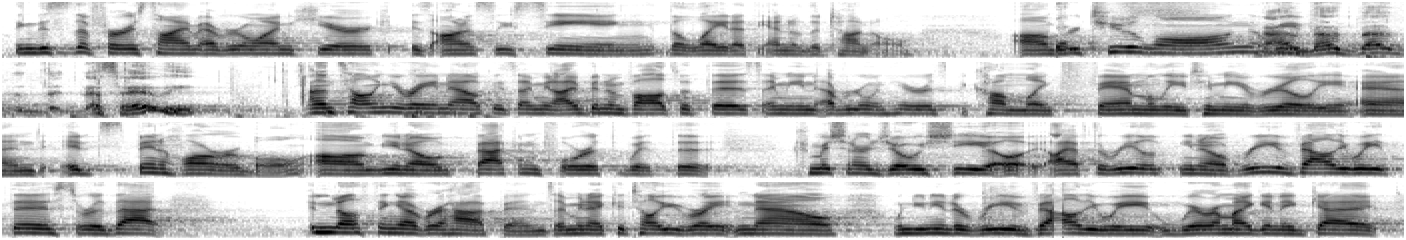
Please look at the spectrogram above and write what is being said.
I think this is the first time everyone here is honestly seeing the light at the end of the tunnel. Um, for too long, That, we've that, that, that's heavy. I'm telling you right now, because I mean, I've been involved with this. I mean, everyone here has become like family to me, really, and it's been horrible. Um, you know, back and forth with the Commissioner Joshi. uh, I have to re, you know, reevaluate this or that. Nothing ever happens. I mean, I could tell you right now, when you need to reevaluate, where am I going to get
